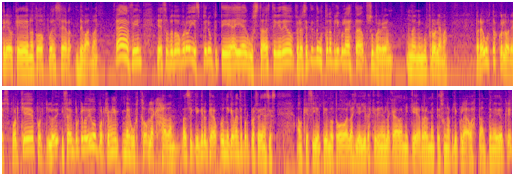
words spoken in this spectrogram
creo que no todos pueden ser de Batman. En fin, eso fue todo por hoy. Espero que te haya gustado este video. Pero si a ti te gustó la película, está súper bien. No hay ningún problema. Para gustos colores. ¿Por qué? Porque ¿Y saben por qué lo digo? Porque a mí me gustó Black Adam. Así que creo que únicamente por preferencias. Aunque sí entiendo todas las yayitas que tiene Black Adam y que realmente es una película bastante mediocre.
